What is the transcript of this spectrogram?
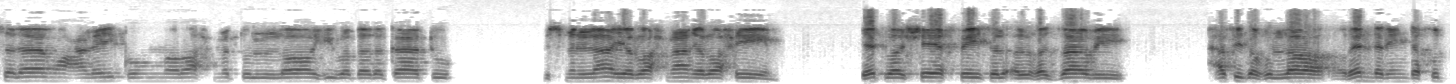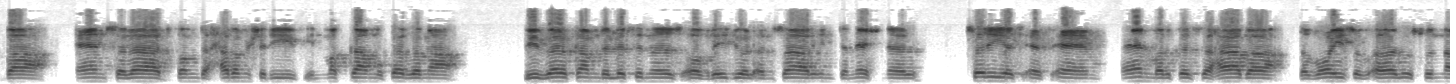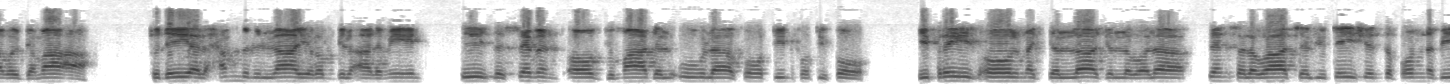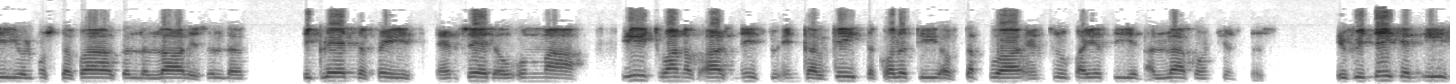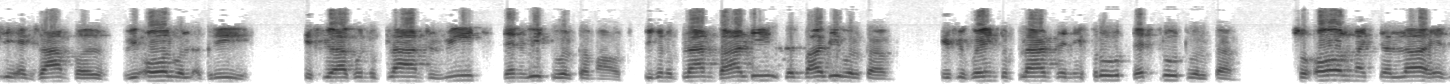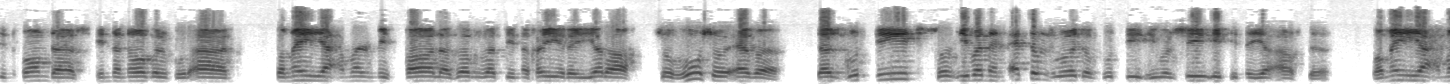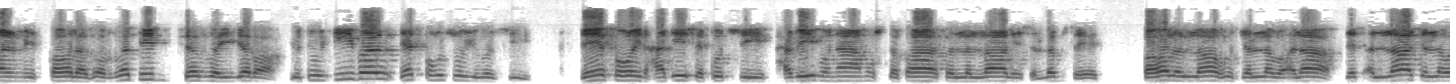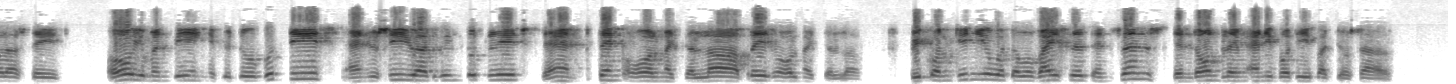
السلام عليكم ورحمة الله وبركاته بسم الله الرحمن الرحيم That was Sheikh Faisal Al-Ghazawi Hafidahullah rendering the khutbah and salat from the Haram Sharif in Makkah Mukarramah. We welcome the listeners of Radio Al-Ansar International, Sirius FM and Markaz Sahaba, the voice of Ahlul Sunnah wal Jama'ah. Today, Alhamdulillah Rabbil Alameen, is the 7th of Jumad al-Ula 1444. He prays Almighty Allah Jalla wala, send salawat, salutations upon Nabiul Mustafa sallallahu alayhi wasallam, declared the faith and said, O Ummah, each one of us needs to inculcate the quality of taqwa and true piety and Allah consciousness. If we take an easy example, we all will agree. If you are going to plant wheat, then wheat will come out. If you're going to plant barley, then barley will come. If you're going to plant any fruit, that fruit will come. So Almighty Allah has informed us in the noble Quran, فَمَن يَعْمَلْ مِثْقَالَ ذَرَّةٍ خَيْرًا يَرَهُ So whosoever does good deeds, so even an atom's worth of good deed, he will see it in the year after. وَمَن يَعْمَلْ مِثْقَالَ ذَرَّةٍ شَرًّا يَرَهُ You do evil, that also you will see. Therefore, in Hadith Qudsi, Habibuna Mustafa sallallahu alayhi wasallam said, قال الله جل وعلا that Allah جل وعلا states, O human being, if you do good deeds and you see you are doing good deeds, then thank Almighty Allah, praise Almighty Allah. We continue with our vices and sins, then don't blame anybody but yourself.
